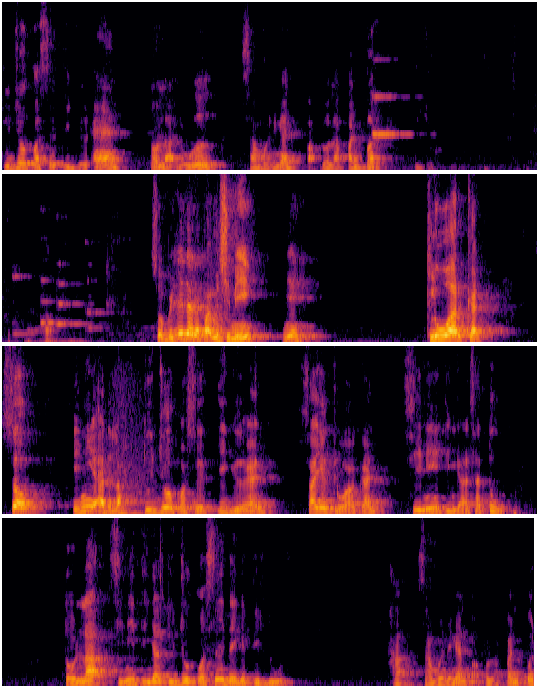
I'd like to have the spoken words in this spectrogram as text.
7 kuasa 3n tolak 2 sama dengan 48 per 7. Ha. So bila dah dapat macam ni, ni keluarkan. So ini adalah 7 kuasa 3n. Saya keluarkan, sini tinggal 1. Tolak, sini tinggal 7 kuasa negatif 2. Ha, sama dengan 48 per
